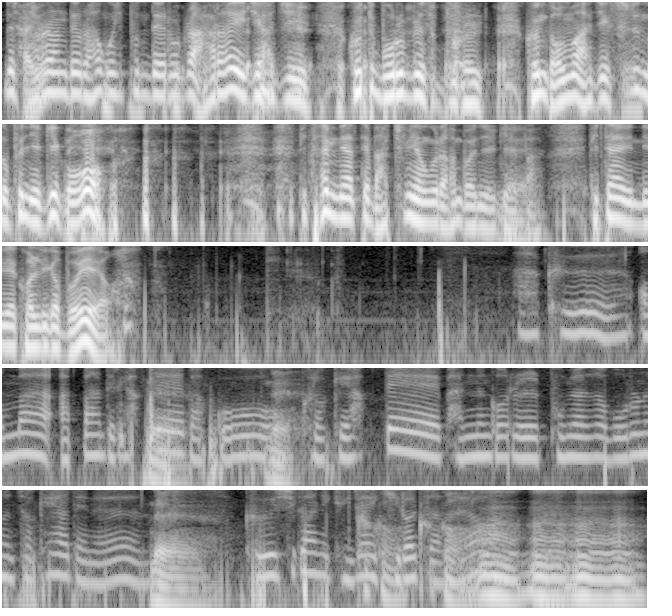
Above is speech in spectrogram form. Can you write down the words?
근데 자유- 바라는 대로 하고 싶은 대로를 알아야지 하지. 그것도 모르면서 뭘? 그건 너무 아직 수준 높은 얘기고. 비타민한테 맞춤형으로 한번 얘기해봐. 네. 비타민님의 권리가 뭐예요? 아, 그 엄마 아빠한테 이렇게 네. 학대받고 네. 그렇게 학대 받는 거를 보면서 모르는 척 해야 되는 네. 그 시간이 굉장히 그거, 길었잖아요. 그거. 응, 응, 응, 응.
